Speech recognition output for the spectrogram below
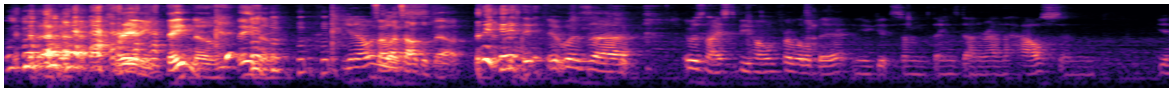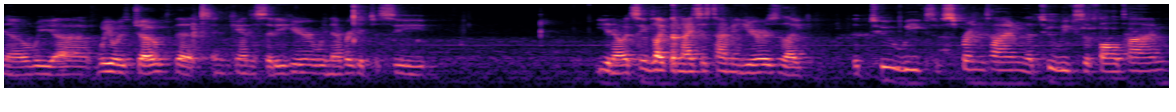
ready. They know. They know. You know, That's it all I talk about. it was, uh, it was nice to be home for a little bit, and you get some things done around the house, and you know, we uh, we always joke that in Kansas City here we never get to see you know, it seems like the nicest time of year is like the two weeks of springtime, the two weeks of fall time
